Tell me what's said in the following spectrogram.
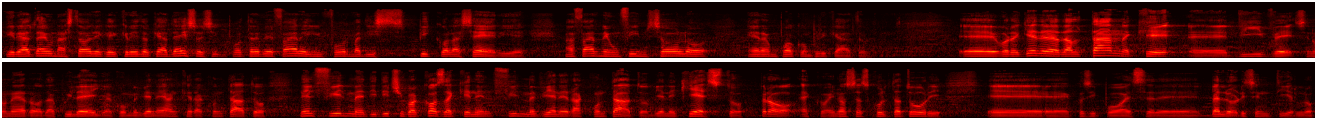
in realtà è una storia che credo che adesso si potrebbe fare in forma di piccola serie, ma farne un film solo era un po' complicato. Eh, vorrei chiedere ad Altan che eh, vive, se non erro, ad Aquileia, come viene anche raccontato nel film, di dirci qualcosa che nel film viene raccontato, viene chiesto, però ecco, ai nostri ascoltatori eh, così può essere bello risentirlo.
